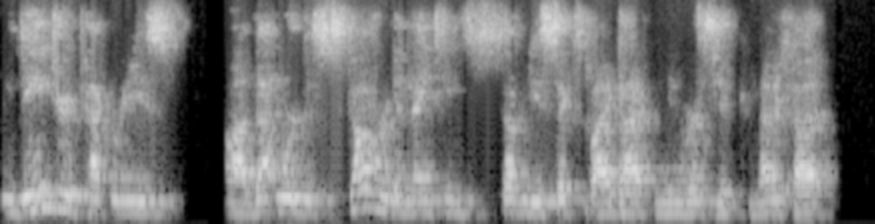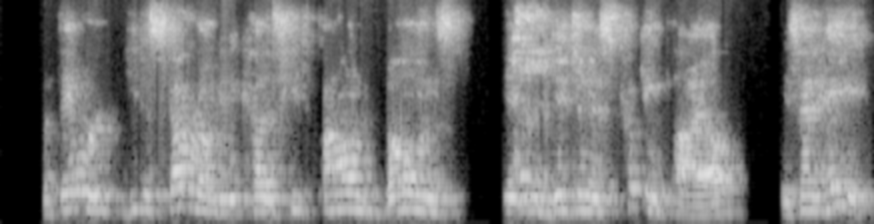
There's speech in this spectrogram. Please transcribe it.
endangered peccaries uh, that were discovered in 1976 by a guy from the University of Connecticut. But they were, he discovered them because he found bones in an indigenous cooking pile. He said, hey,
